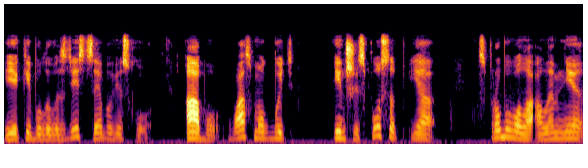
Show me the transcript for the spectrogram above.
і які були от здесь, це обов'язково. Або у вас мог бути інший спосіб, я спробувала, але мені е,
